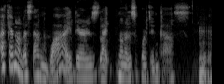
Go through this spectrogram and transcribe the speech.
I can understand why there's like none of the supporting cast, Mm.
